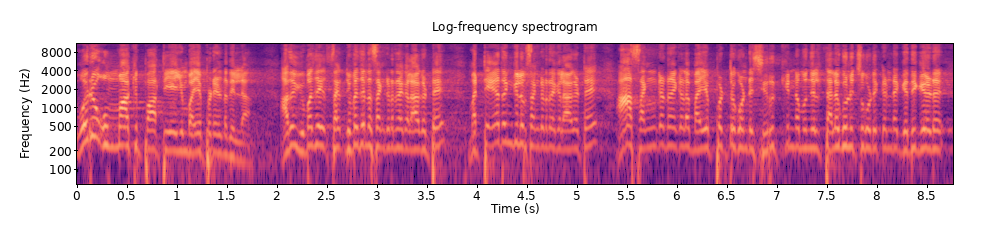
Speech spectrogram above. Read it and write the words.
ഒരു ഉമ്മാക്കി പാർട്ടിയെയും ഭയപ്പെടേണ്ടതില്ല. അത് യുവജ യുവജന സംഘടനകളാകട്ടെ മറ്റേതെങ്കിലും സംഘടനകളാകട്ടെ ആ സംഘടനകളെ ഭയപ്പെട്ടുകൊണ്ട് ശിർക്കിന്റെ മുന്നിൽ തലകുലിച്ചു കൊടുക്കേണ്ട ഗതികേട്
